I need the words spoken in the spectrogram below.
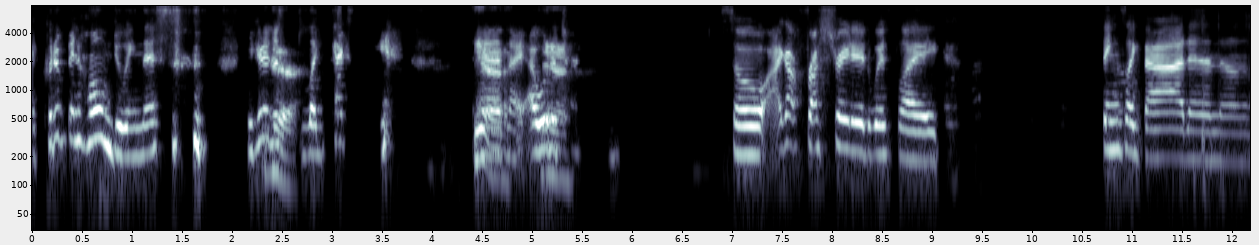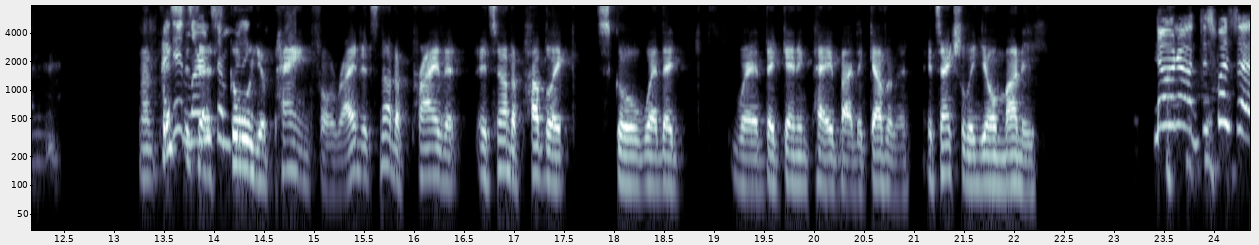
I could have been home doing this. you could have just like texted me, Yeah, and I, I would have. yeah. turned. So I got frustrated with like things like that, and um, Now, this is a school really- you're paying for, right? It's not a private. It's not a public school where they where they're getting paid by the government. It's actually your money. No, no, this was a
